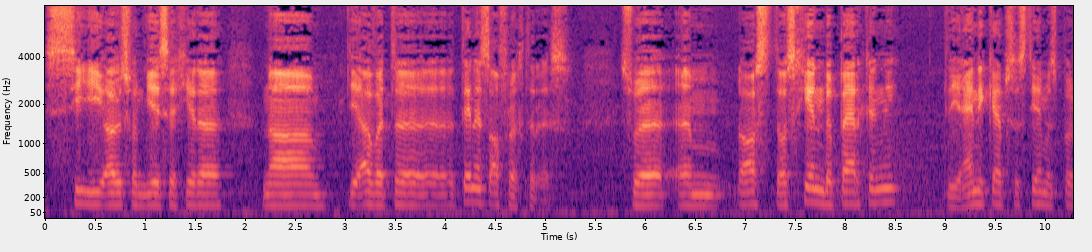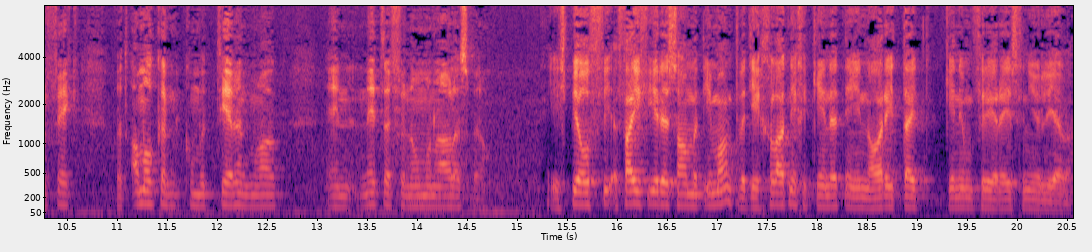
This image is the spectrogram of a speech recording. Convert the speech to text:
CEOs van besighede na die ou wat 'n uh, tennisafrigter is. So ehm um, daar's daar's geen beperking nie. Die handicapstelsel is perfek wat almal kan kompeterend maak en net 'n fenominale spel. Jy speel 5 ure saam met iemand wat jy glad nie geken het nie en na die tyd ken jy hom vir die res van jou lewe.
